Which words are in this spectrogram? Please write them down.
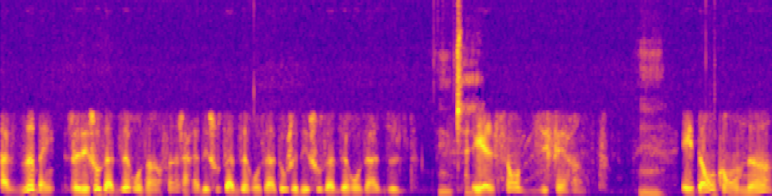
à se dire, ben, j'ai des choses à dire aux enfants, j'ai des choses à dire aux ados, j'ai des choses à dire aux adultes. Et elles sont différentes. Hmm. Et donc, on a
